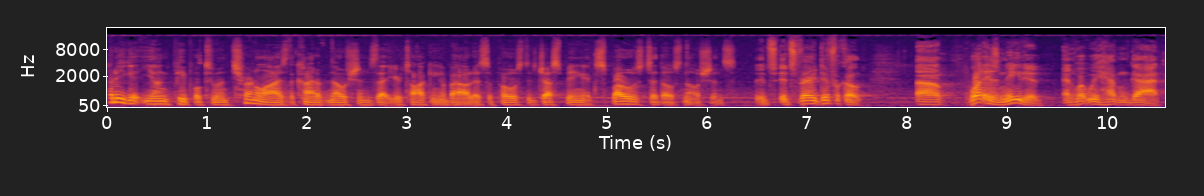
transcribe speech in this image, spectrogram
How do you get young people to internalize the kind of notions that you're talking about as opposed to just being exposed to those notions? It's, it's very difficult. Uh, what is needed and what we haven't got,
